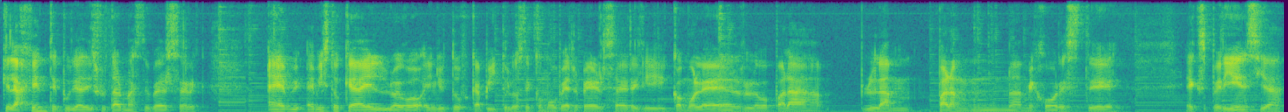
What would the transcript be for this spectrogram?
que la gente pudiera disfrutar más de Berserk he, visto que hay luego en YouTube capítulos de cómo ver Berserk y cómo leerlo para, para una mejor este, experiencia.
